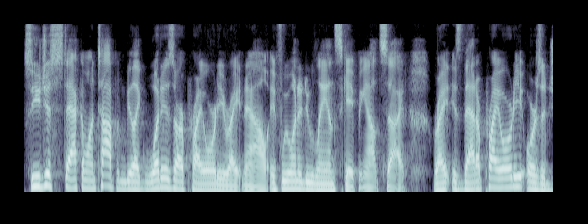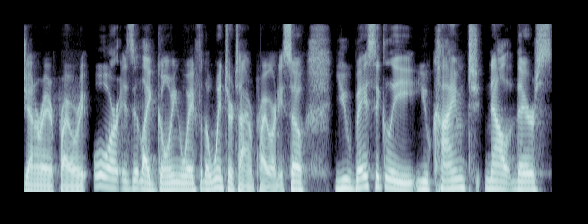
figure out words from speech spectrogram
so you just stack them on top and be like, what is our priority right now? If we want to do landscaping outside, right? Is that a priority or is a generator priority? Or is it like going away for the wintertime priority? So you basically you kind now there's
